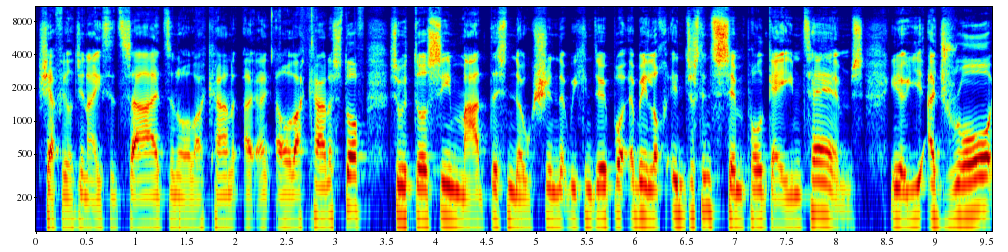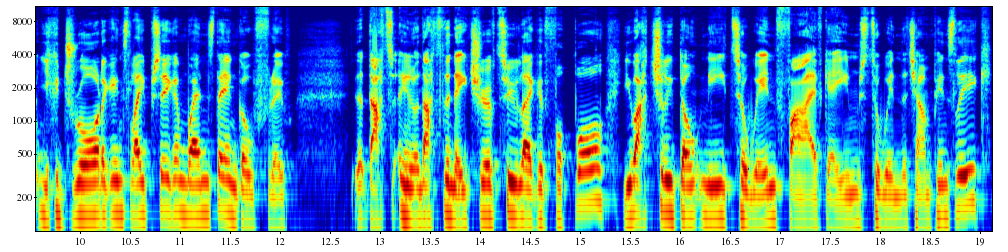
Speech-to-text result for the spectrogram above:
Sheffield United sides and all that kind of uh, uh, all that kind of stuff. So it does seem mad this notion that we can do. It. But I mean, look, in just in simple game terms, you know, a draw you could draw against Leipzig on Wednesday and go through that's you know that's the nature of two-legged football. You actually don't need to win five games to win the Champions League.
